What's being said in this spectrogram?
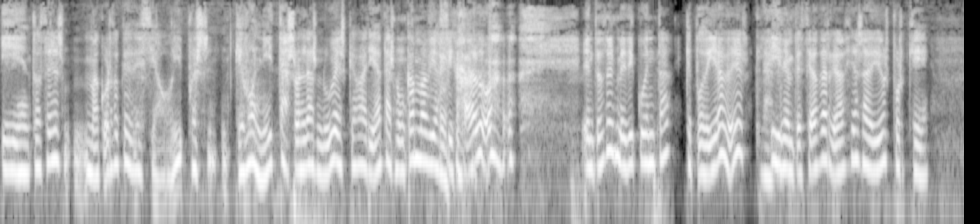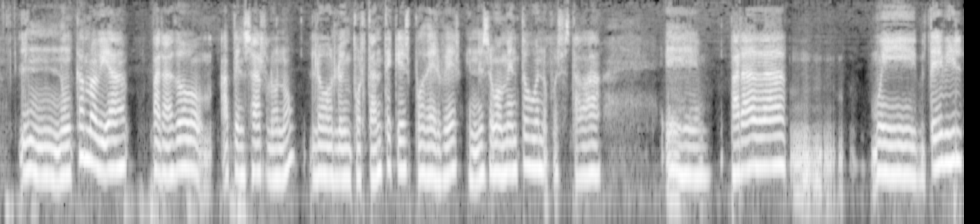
Y entonces me acuerdo que decía, uy, pues qué bonitas son las nubes, qué variadas, nunca me había fijado. entonces me di cuenta que podía ver y le empecé a dar gracias a Dios porque nunca me había parado a pensarlo, ¿no? Lo, lo importante que es poder ver. En ese momento, bueno, pues estaba eh, parada, muy débil,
